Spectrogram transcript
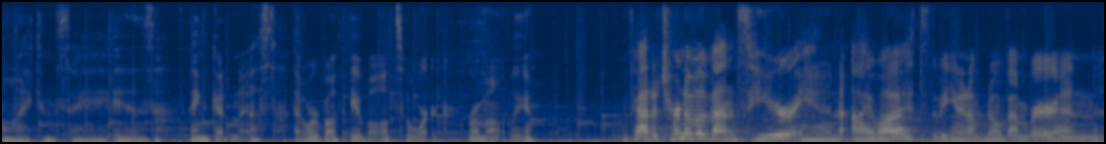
All I can say is thank goodness that we're both able to work remotely. We've had a turn of events here in Iowa. It's the beginning of November, and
